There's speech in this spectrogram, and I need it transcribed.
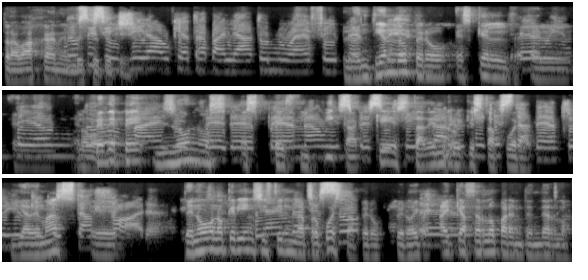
trabaja en el no FPP. Lo entiendo, pero es que el, el- el- PDP no nos especifica qué está dentro y qué está fuera. Y además, está eh. De nuevo no quería insistir en la propuesta, pero, pero hay, hay que hacerlo para entenderlo.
